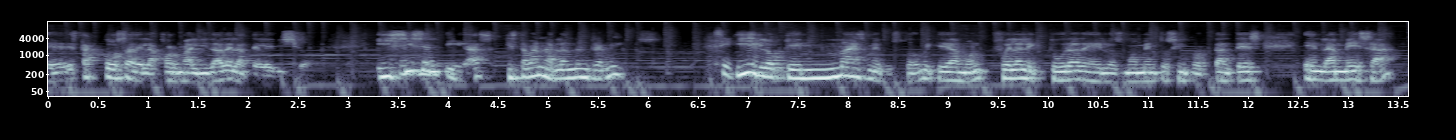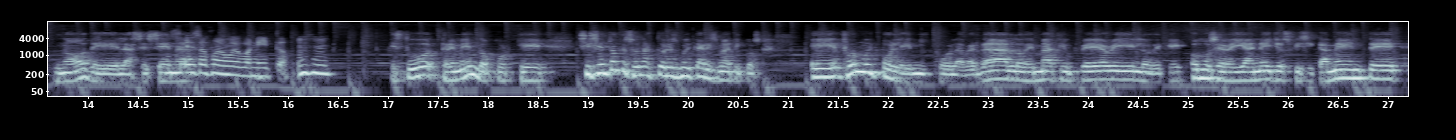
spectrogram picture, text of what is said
esta cosa de la formalidad de la televisión. Y sí sentías que estaban hablando entre amigos. Sí. Y lo que más me gustó, mi querida Mon, fue la lectura de los momentos importantes en la mesa, ¿no? De las escenas. Eso fue muy bonito estuvo tremendo porque sí siento que son actores muy carismáticos. Eh, fue muy polémico, la verdad, lo de Matthew Perry, lo de que cómo se veían ellos físicamente,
